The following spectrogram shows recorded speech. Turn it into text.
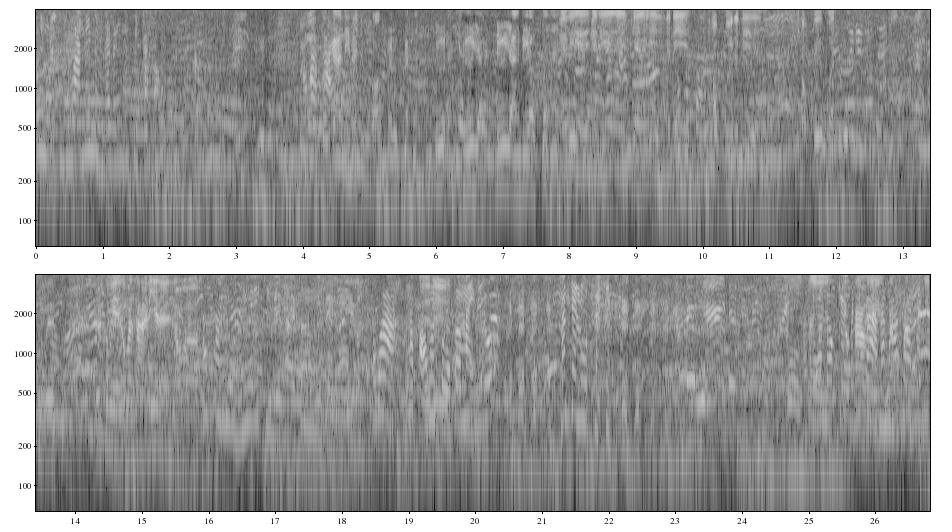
ลุงลุงวันนิดหนึ่งได้ไหมมันปิดกระเป๋าคือว่าต้องการนี่โดยเฉพาะไม่รู้นะถือถืออย่างถืออย่างเดียวไอ้นี่ไอ้นี่ไอ้แค่นี้ไอ้นี่ช็อปปืนนะพี่ช็อปปืนหมดเดี๋ยวเขมรก็มาถ่ายนี่แหละเอาถ้าทางหลวงนี่ไม่ได้กินเลยเพราะว่ากระเป๋ามันเปิดตอนไหนไม่รู้ มันจะหลุดโอ้ใคร วันเราเก็บบรรยากาศนะคะการเลี้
